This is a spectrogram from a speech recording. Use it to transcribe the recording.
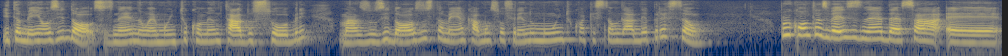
e também aos idosos, né? Não é muito comentado sobre, mas os idosos também acabam sofrendo muito com a questão da depressão. Por conta, às vezes, né, dessa é,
